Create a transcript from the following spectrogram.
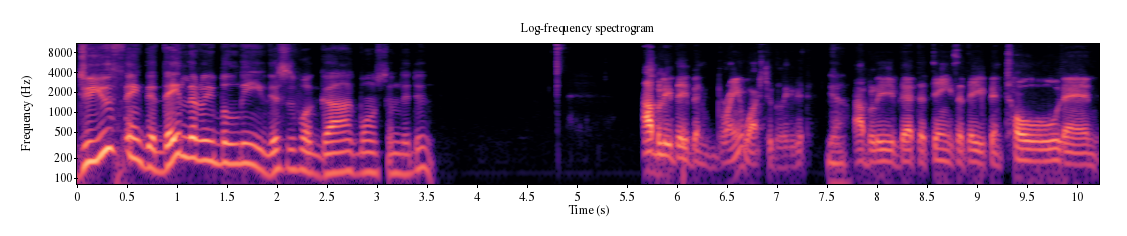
do you think that they literally believe this is what God wants them to do? I believe they've been brainwashed to believe it. Yeah. I believe that the things that they've been told and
